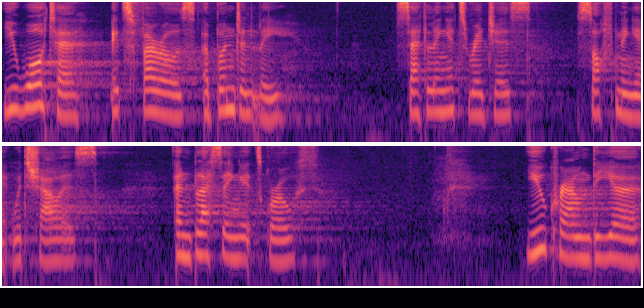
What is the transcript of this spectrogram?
You water its furrows abundantly, settling its ridges, softening it with showers, and blessing its growth. You crown the year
